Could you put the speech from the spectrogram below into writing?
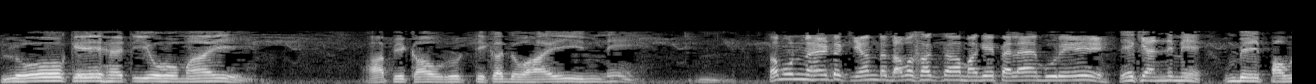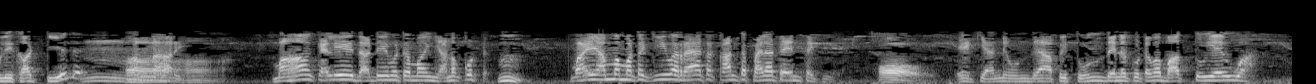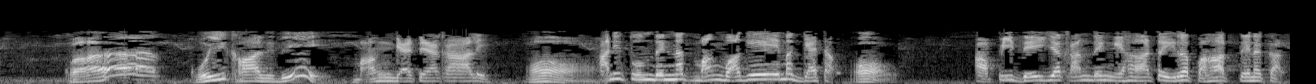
ලෝකේ හැටියෝමයි. අපි කවුරුත් ටික දොහයි ඉන්නේ. තමුන් හැට කියන්න දවසක් දා මගේ පැලෑඹුරේ ඒ කියන්නේ මේ උඹේ පවුලේ කට්ටියද? අන්න හරි. මහා කැලේ දඩේමට මං යනකොට. මගේ අම්මා මට කීව රැට කන්ට පැලට එන්න කියලා. ඔව්. ඒ කියන්නේ උන්ද අපි තුන් දෙනෙකුටම බත්තු යැව්වා. කොයි කාලෙද? මං ගැටය කාලේ. ආ. අනිත් තුන් දෙන්නත් මං වගේම ගැට. ඔව්. අපි දෙయ్య කන්දෙන් එහාට ඉර පහත් වෙනකල්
